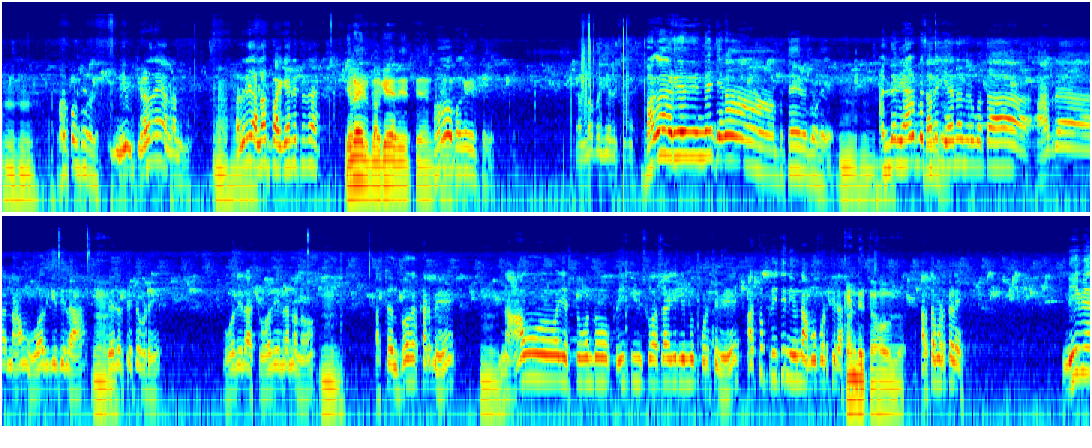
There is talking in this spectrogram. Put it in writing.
ಹ್ಮ್ ಹ್ಮ್. ಮಾಡ್ಕೊಡ್ತಾರೆ ನೀವ್ ಕೇಳದೆ ಎಲ್ಲ ಅಂದ್ರೆ ಎಲ್ಲ ಬಗೆಹರಿತದ? ಇಲ್ಲ ಇಲ್ಲಿ ಬಗೆಹರಿಯುತ್ತೆ ಅಂತ ಬಗೆಹರಿತದೆ. ಬಗ ಹರಿಯೋದ್ರಿಂದ ಜನ ಬರ್ತಾ ಇರೋದು ನೋಡಿ. ಅಲ್ಲರಿ ಯಾರು ಸರ್ ಬರ್ತಾರೆ ಏನಂದ್ರೆ ಗೊತ್ತಾ ಆದ್ರೆ ನಾವು ಓದ್ಗಿದ್ದಿಲ್ಲ. ಬೇಜಾರ್ ತಿಕ್ಕಬಿಡಿ. ಓದಿಲ್ಲ ಅಷ್ಟು ಓದಿಲ್ಲ ನಾನು. ಅಷ್ಟೊಂದು ಭೋಗ ಕಡಿಮೆ. ನಾವು ಎಷ್ಟು ಒಂದು ಪ್ರೀತಿ ವಿಶ್ವಾಸ ಆಗಿ ನಿಮಗೆ ಕೊಡ್ತೀವಿ ಅಷ್ಟು ಪ್ರೀತಿ ನೀವು ನಮಗೆ ಕೊಡ್ತೀರಾ? ಖಂಡಿತ ಹೌದು. ಅರ್ಥ ಮಾಡ್ಕೊಳ್ಳಿ. ನೀವೇ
